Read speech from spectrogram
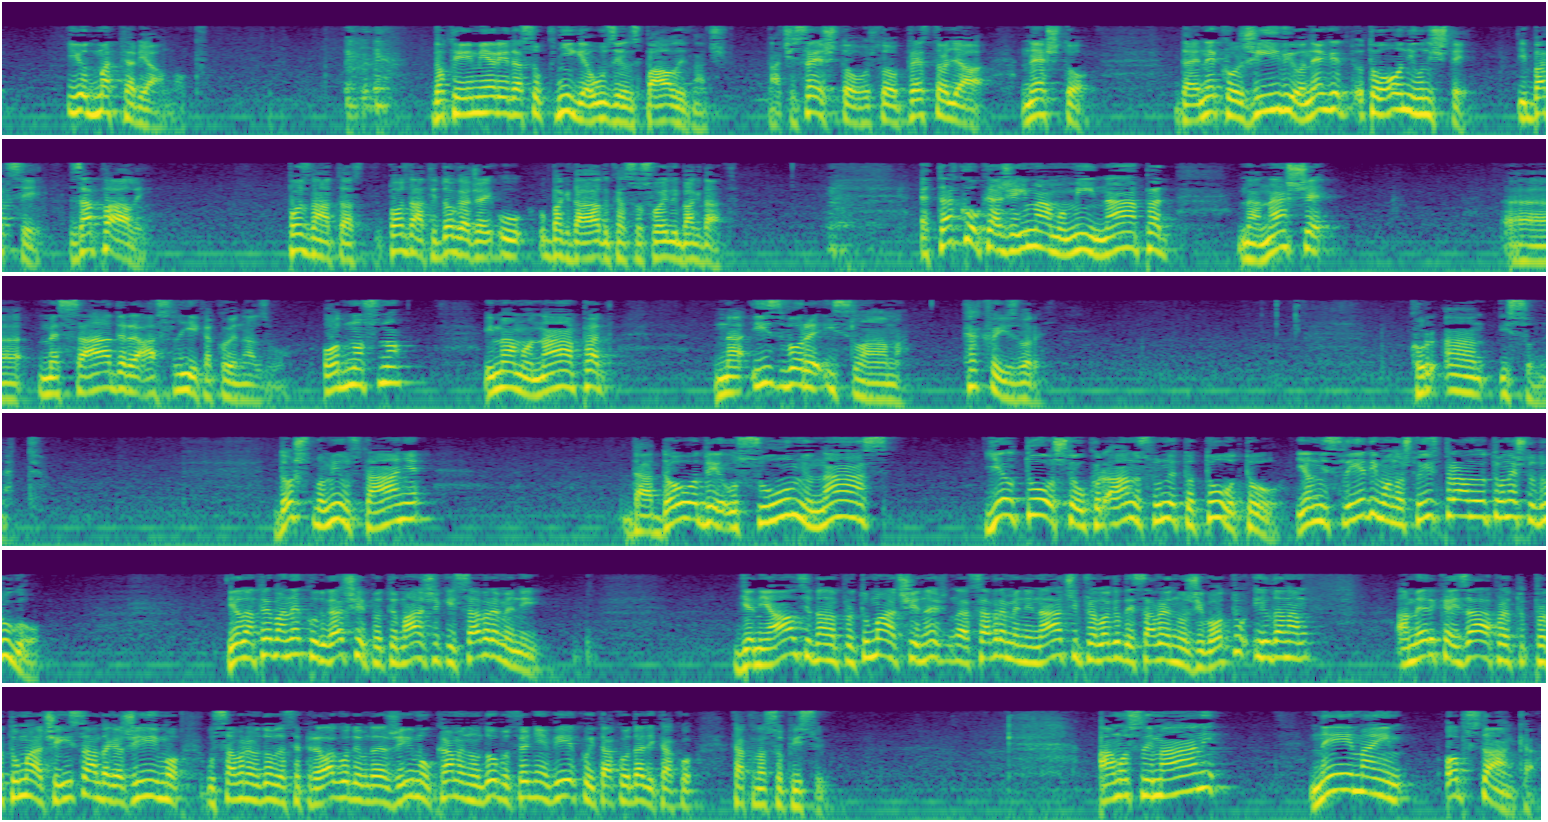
i od materijalnog. Do te mjere da su knjige uzeli, spali znači, znači sve što, što predstavlja nešto da je neko živio negdje, to oni unište i bace, zapali. Poznata, poznati događaj u, u Bagdadu kad su osvojili Bagdad. E tako kaže imamo mi napad na naše uh, mesadere aslije kako je nazvao. Odnosno imamo napad na izvore islama. Kakve izvore? Kur'an i sunnet. Došli smo mi u stanje da dovode u sumnju nas Je li to što u Kur'anu sunneto to, to? Je li mi slijedimo ono što je ispravno ili to nešto drugo? Jel nam treba neko drugačije protumačiti neki savremeni genijalci da nam protumači neš, na savremeni način prilagode savremenom životu ili da nam Amerika i Zapad protumači islam da ga živimo u savremenom dobu, da se prilagodimo, da živimo u kamenom dobu, srednjem vijeku i tako dalje kako, kako nas opisuju. A muslimani nema im opstanka.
